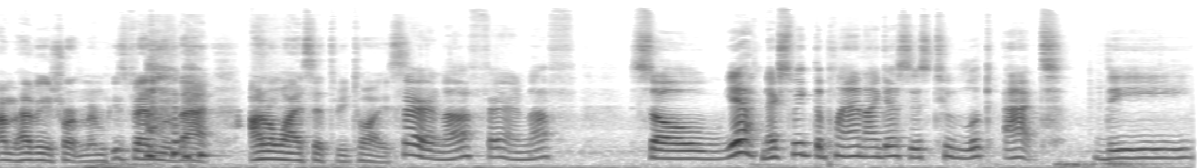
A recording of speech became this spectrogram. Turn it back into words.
I'm having a short memory span with that. I don't know why I said three twice. Fair enough, fair enough. So, yeah, next week the plan, I guess, is to look at the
